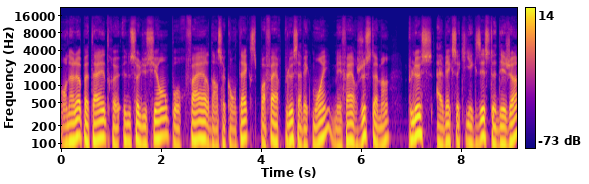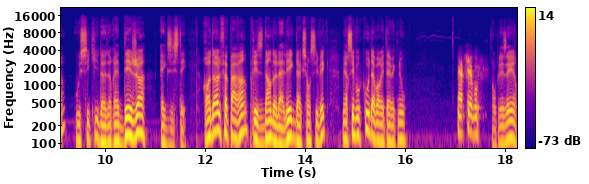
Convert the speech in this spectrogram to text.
on a là peut-être une solution pour faire dans ce contexte, pas faire plus avec moins, mais faire justement plus avec ce qui existe déjà ou ce qui devrait déjà exister. Rodolphe Parent, président de la Ligue d'Action civique, merci beaucoup d'avoir été avec nous. Merci à vous. Au plaisir.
